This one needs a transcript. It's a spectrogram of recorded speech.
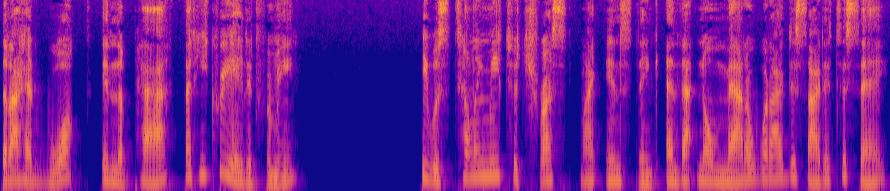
that I had walked in the path that He created for me. He was telling me to trust my instinct and that no matter what I decided to say,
